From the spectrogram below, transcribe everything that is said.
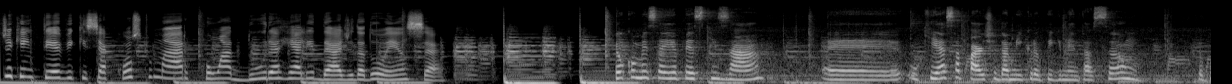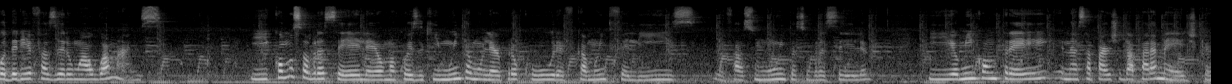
de quem teve que se acostumar com a dura realidade da doença. Eu comecei a pesquisar é, o que essa parte da micropigmentação eu poderia fazer um algo a mais. E como sobrancelha é uma coisa que muita mulher procura, fica muito feliz, eu faço muita sobrancelha. E eu me encontrei nessa parte da paramédica,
